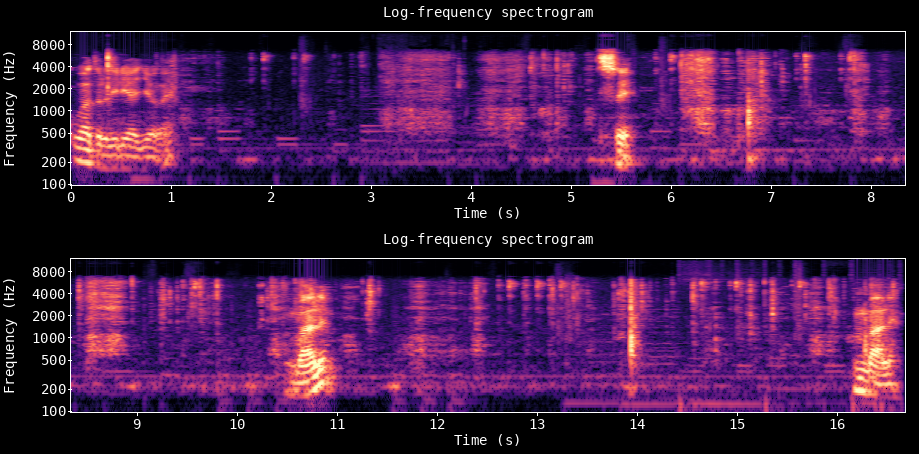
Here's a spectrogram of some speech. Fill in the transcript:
4 diría yo, ¿eh? Sí. Vale. Vale.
